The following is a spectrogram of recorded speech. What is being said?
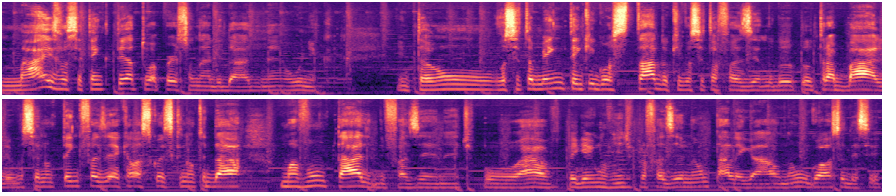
mas você tem que ter a tua personalidade, né, única. Então você também tem que gostar do que você está fazendo, do, do, trabalho. Você não tem que fazer aquelas coisas que não te dá uma vontade de fazer, né? Tipo, ah, peguei um vídeo para fazer, não tá legal, não gosto desse,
